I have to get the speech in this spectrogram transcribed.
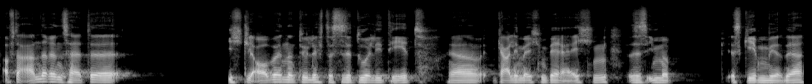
Auf der anderen Seite ich glaube natürlich, dass diese Dualität, ja, egal in welchen Bereichen, dass es immer es geben wird. Ja.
